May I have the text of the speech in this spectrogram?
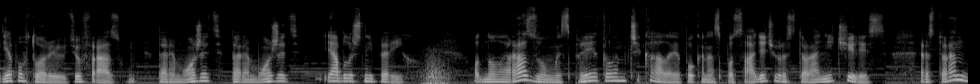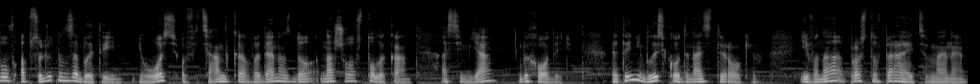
я повторюю цю фразу: переможець, переможець, яблучний пиріг. Одного разу ми з приятелем чекали, поки нас посадять у ресторані Чіліс. Ресторан був абсолютно забитий, і ось офіціантка веде нас до нашого столика, а сім'я виходить. Дитині близько 11 років, і вона просто впирається в мене.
